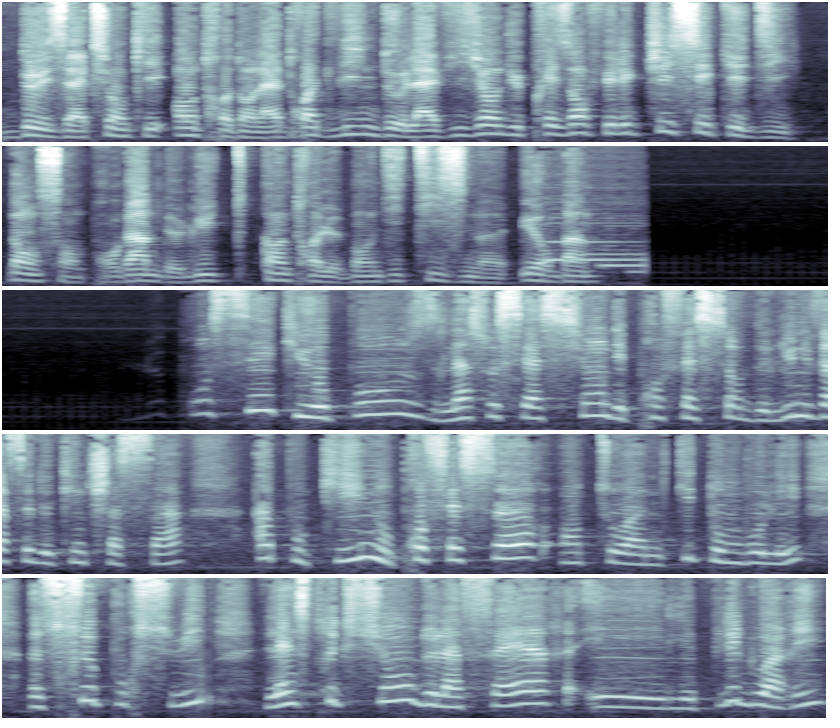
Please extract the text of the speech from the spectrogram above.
Deux actions qui entrent dans la droite ligne de la vision du président Félix Tshisekedi dans son programme de lutte contre le banditisme urbain procès qui oppose l'association des professeurs de l'Université de Kinshasa à Poukine au professeur Antoine Kitombole euh, se poursuit. L'instruction de l'affaire et les plaidoiries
